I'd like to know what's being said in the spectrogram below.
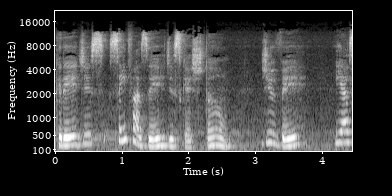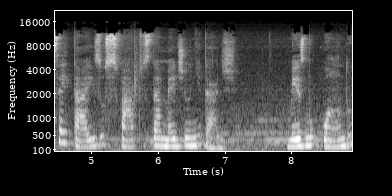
credes sem fazerdes questão de ver e aceitais os fatos da mediunidade, mesmo quando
